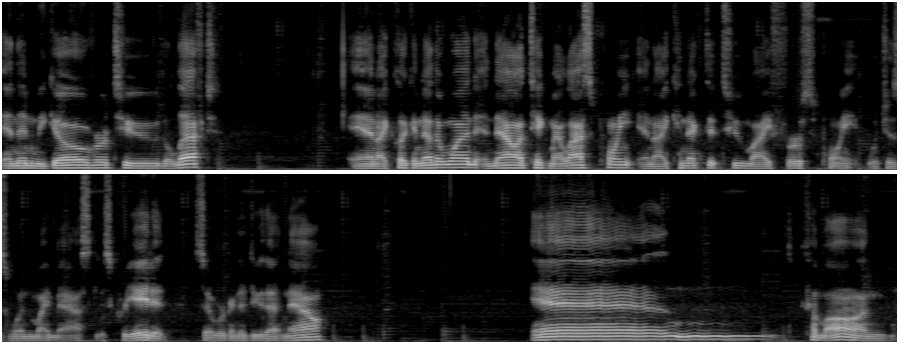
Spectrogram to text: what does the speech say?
and then we go over to the left, and I click another one, and now I take my last point and I connect it to my first point, which is when my mask is created. So we're going to do that now. And come on.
